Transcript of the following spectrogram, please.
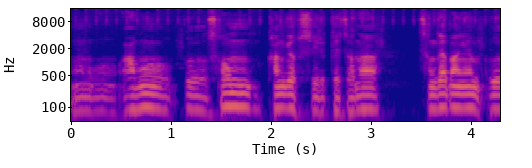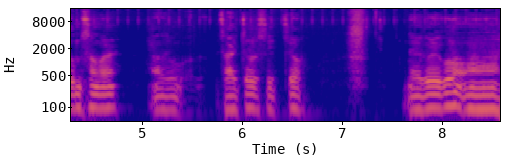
어, 뭐 아무 그 소음 관계 없이 이렇게 전화 상대방의 음성을 아주 잘 들을 수 있죠. 네 그리고 어,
